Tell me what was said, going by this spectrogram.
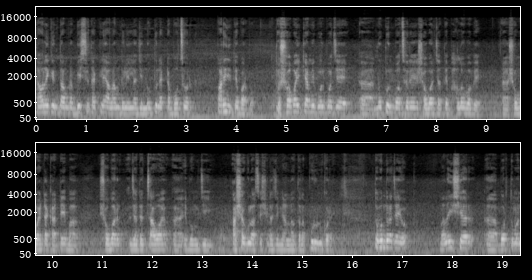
তাহলে কিন্তু আমরা বেঁচে থাকলে আলহামদুলিল্লাহ যে নতুন একটা বছর পাড়ি দিতে পারব। তো সবাইকে আমি বলব যে নতুন বছরে সবার যাতে ভালোভাবে সময়টা কাটে বা সবার যাতে চাওয়া এবং যে আশাগুলো আছে সেটা যেন আল্লাহ তালা পূরণ করে। তো বন্ধুরা, যাই হোক, মালয়েশিয়ার বর্তমান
